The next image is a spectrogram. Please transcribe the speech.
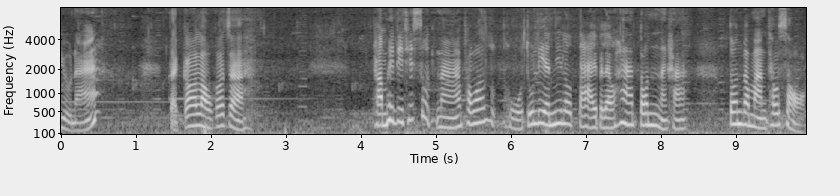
อยู่นะ แต่ก็เราก็จะทำให้ดีที่สุดนะ เพราะว่าโหทุเรียนนี่เราตายไปแล้ว 5 ต้นนะคะ ต้นประมาณเท่าศอก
